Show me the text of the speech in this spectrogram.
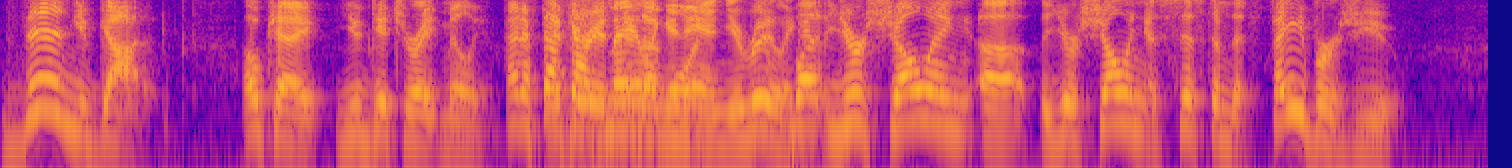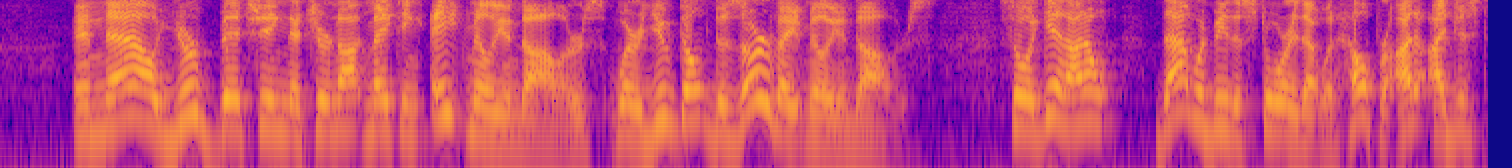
then you've got it. Okay, you get your eight million. And if that you're guy's ESPN that mailing it in, you really But you're showing, uh, you're showing a system that favors you. And now you're bitching that you're not making $8 million where you don't deserve $8 million. So again, I don't, that would be the story that would help her. I, I just,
